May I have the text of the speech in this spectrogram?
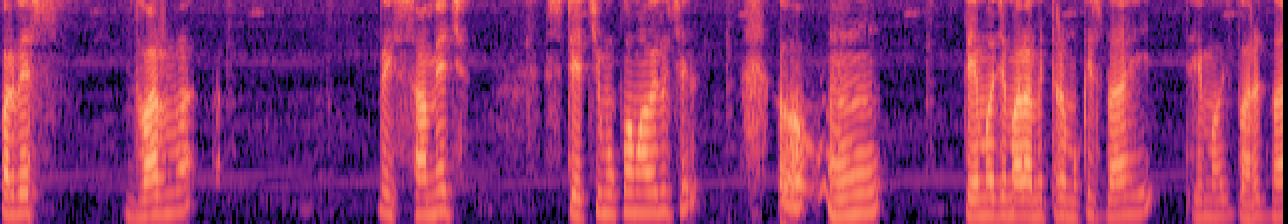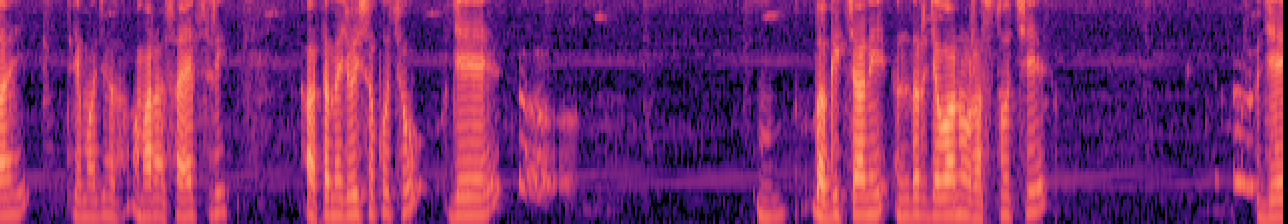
પ્રવેશ દ્વારના સામે જ સ્ટેચ્યુ મૂકવામાં આવેલું છે. હું તેમજ મારા મિત્ર મુકેશભાઈ, તેમજ ભરતભાઈ, તેમજ અમારા સાહેબશ્રી આ તમે જોઈ શકો છો જે, બગીચાની અંદર જવાનો રસ્તો છે. જે,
